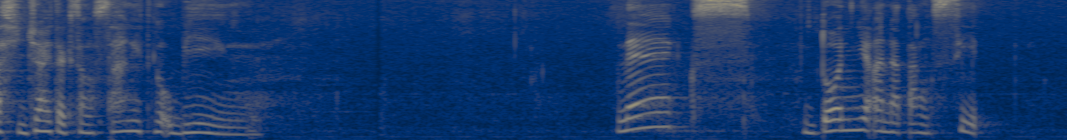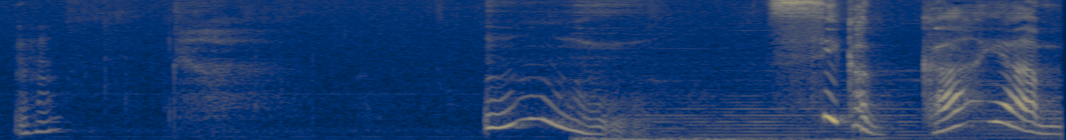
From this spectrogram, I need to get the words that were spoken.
Kasjay tagsang sangit nga ubing. Next, Donya Anatang Sit. Mhm. Mm. Si kagayam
